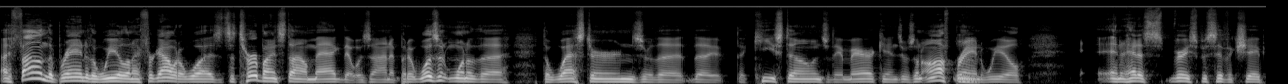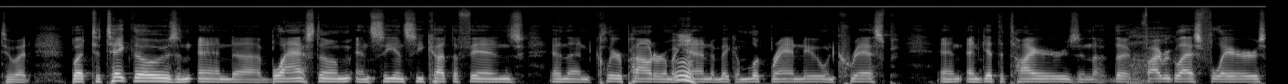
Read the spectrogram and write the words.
I found the brand of the wheel and I forgot what it was. It's a turbine style mag that was on it, but it wasn't one of the the westerns or the the the Keystones or the Americans. It was an off-brand mm. wheel and it had a very specific shape to it. But to take those and and uh, blast them and CNC cut the fins and then clear powder them Mm. again to make them look brand new and crisp, and and get the tires and the the fiberglass flares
